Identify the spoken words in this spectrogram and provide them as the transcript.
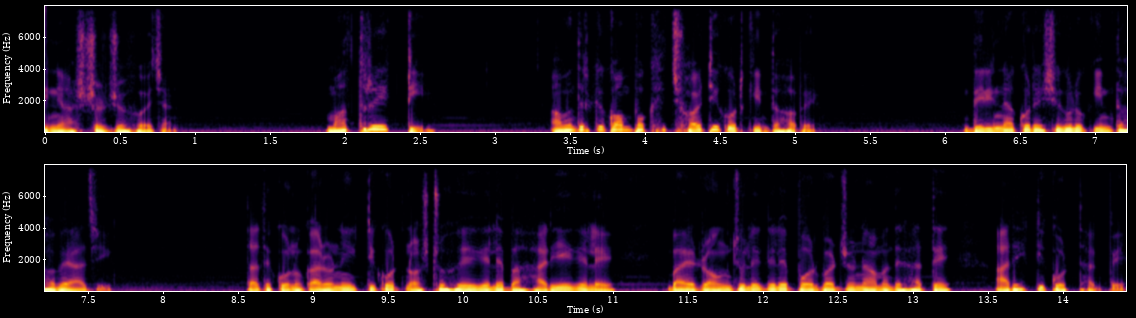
তিনি আশ্চর্য হয়ে যান। মাত্র একটি। আমাদেরকে কমপক্ষে ছয়টি কোট কিনতে হবে। দেরি না করে সেগুলো কিনতে হবে আজই। তাতে কোনো কারণে একটি কোট নষ্ট হয়ে গেলে বা হারিয়ে গেলে বা এর রং জ্বলে গেলে পরবার জন্য আমাদের হাতে আরেকটি কোট থাকবে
